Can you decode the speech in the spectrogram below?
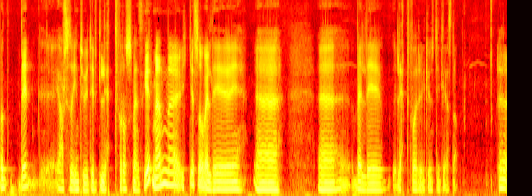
Og det er ikke så intuitivt lett for oss mennesker, men eh, ikke så veldig eh, eh, Veldig lett for kunstig intelligens, da. Eh,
